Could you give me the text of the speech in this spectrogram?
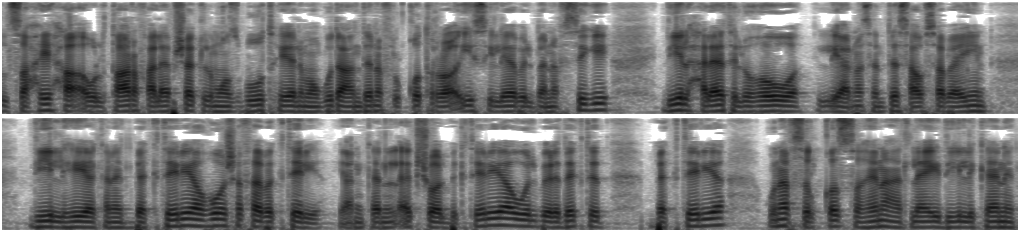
الصحيحة أو اللي تعرف عليها بشكل مظبوط هي اللي موجودة عندنا في القطر الرئيسي اللي هي بالبنفسجي. دي الحالات اللي هو اللي يعني مثلا 79 دي اللي هي كانت بكتيريا وهو شافها بكتيريا يعني كان ال actual بكتيريا وال predicted بكتيريا ونفس القصة هنا هتلاقي دي اللي كانت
